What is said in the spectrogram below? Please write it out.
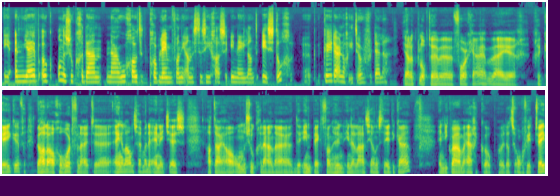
Ja, en jij hebt ook onderzoek gedaan naar hoe groot het probleem van die anesthesiegassen in Nederland is, toch? Uh, kun je daar nog iets over vertellen? Ja, dat klopt. We hebben, vorig jaar hebben wij uh, gekeken. We hadden al gehoord vanuit uh, Engeland, zeg maar. De NHS had daar al onderzoek gedaan naar de impact van hun inhalatieanesthetica. En die kwamen eigenlijk op dat ze ongeveer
